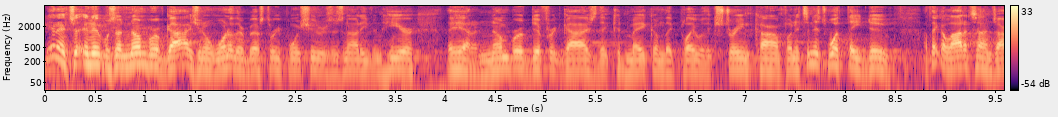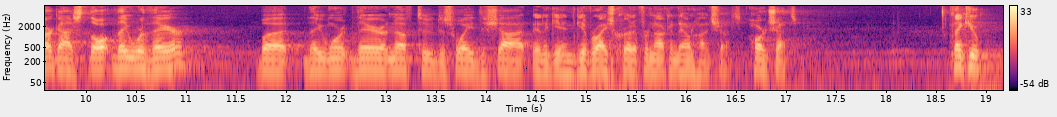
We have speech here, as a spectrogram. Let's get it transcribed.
Yeah, and, and it was a number of guys. You know, one of their best three-point shooters is not even here. They had a number of different guys that could make them. They play with extreme confidence, and it's what they do. I think a lot of times our guys thought they were there, but they weren't there enough to dissuade the shot. And again, give Rice credit for knocking down hot shots, hard shots. Thank you.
